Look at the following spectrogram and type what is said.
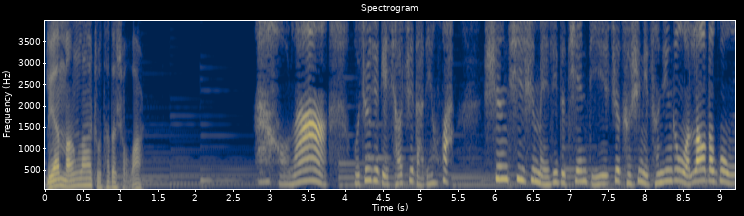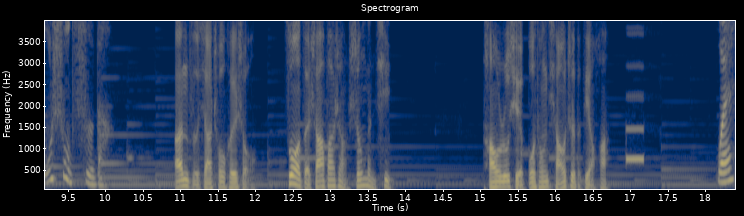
连忙拉住他的手腕。好啦，我这就给乔治打电话。生气是美丽的天敌，这可是你曾经跟我唠叨过无数次的。安子夏抽回手，坐在沙发上生闷气。陶如雪拨通乔治的电话：“喂，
